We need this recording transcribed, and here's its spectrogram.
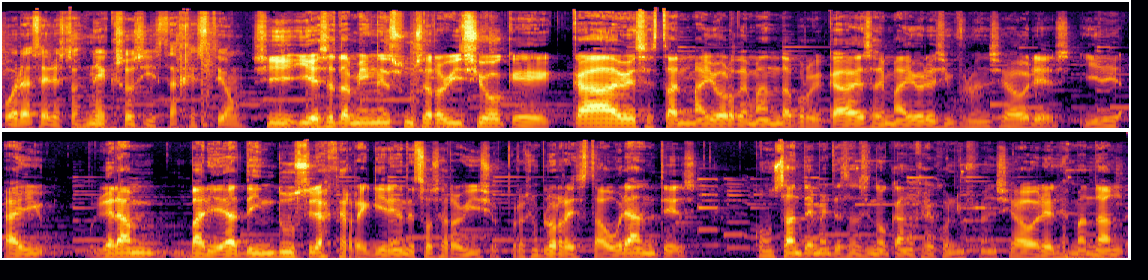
por hacer estos nexos y esta gestión. Sí, y ese también es un servicio que cada vez está en mayor demanda porque cada vez hay mayores influenciadores y hay gran variedad de industrias que requieren de estos servicios. Por ejemplo, restaurantes constantemente están haciendo canjes con influenciadores, les mandan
